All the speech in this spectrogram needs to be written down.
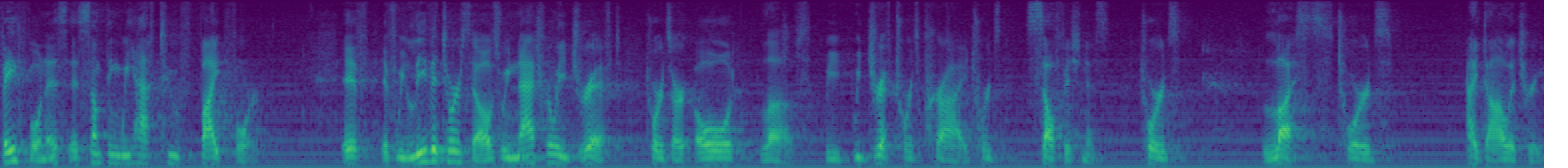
faithfulness is something we have to fight for. If, if we leave it to ourselves, we naturally drift towards our old loves. We, we drift towards pride, towards selfishness, towards lusts, towards idolatry.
